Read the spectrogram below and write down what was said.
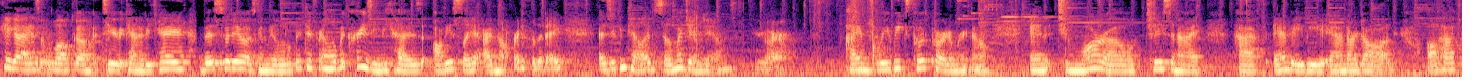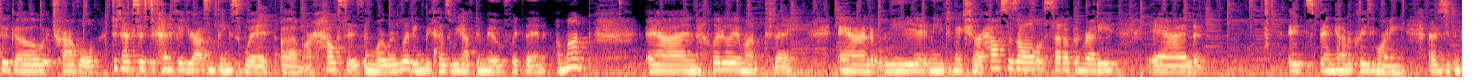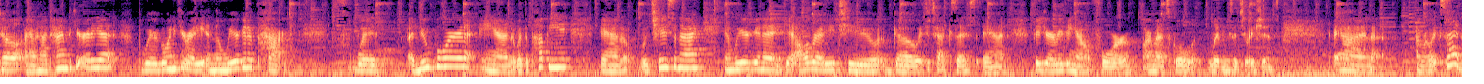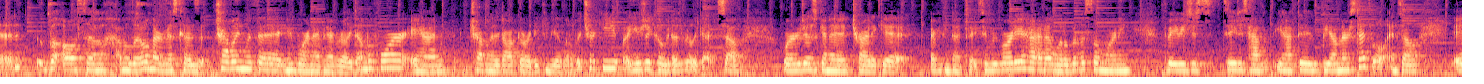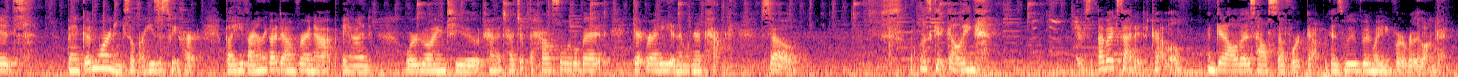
Hey guys, welcome to KennaDee Kay. This video is gonna be a little bit different, a little bit crazy because obviously I'm not ready for the day. As you can tell, I'm still in my jam jams. Here you are. I am three weeks postpartum right now. And tomorrow, Chase and I have, and baby and our dog, all have to go travel to Texas to kind of figure out some things with um, our houses and where we're living because we have to move within a month and literally a month today and we need to make sure our house is all set up and ready and it's been kind of a crazy morning. As you can tell, I haven't had time to get ready yet, but we're going to get ready and then we're gonna pack with a newborn and with a puppy and with Chase and I, and we are gonna get all ready to go to Texas and figure everything out for our med school living situations. And I'm really excited, but also I'm a little nervous because traveling with a newborn I've never really done before and traveling with a dog already can be a little bit tricky, but usually Kobe does really good. So we're just gonna try to get everything done today. So we've already had a little bit of a slow morning. The babies just, they just have, you have to be on their schedule. And so it's been a good morning so far. He's a sweetheart, but he finally got down for a nap and we're going to kind of touch up the house a little bit, get ready, and then we're gonna pack. So let's get going. I'm excited to travel and get all this house stuff worked out because we've been waiting for a really long time.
